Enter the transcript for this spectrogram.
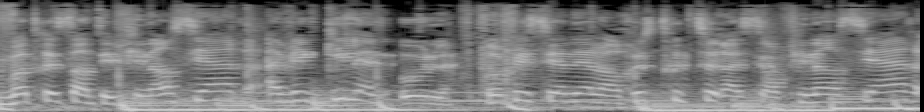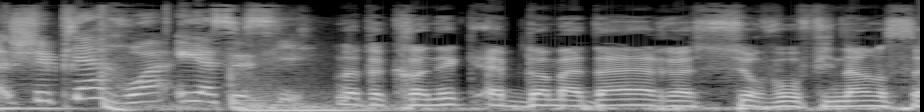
Votre santé financière avec Guylaine Houle, professionnelle en restructuration financière chez Pierre Roy et Associés. Notre chronique hebdomadaire sur vos finances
